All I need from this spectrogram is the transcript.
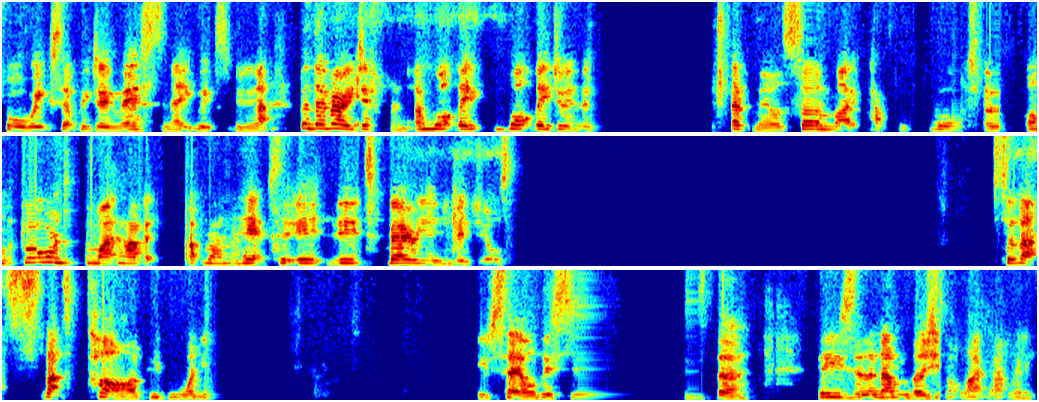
four weeks they'll be doing this and eight weeks be doing that. But they're very different. And what they what they do in the treadmill, some might have water on the floor and some might have it up around the hips. It, it's very individual. So that's that's hard. People want you to say, "Oh, this is the these are the numbers." You're not like that really.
